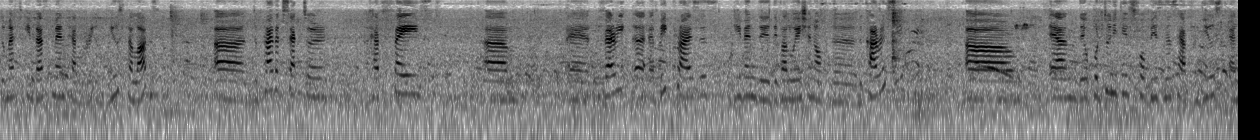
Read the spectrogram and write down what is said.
domestic investment have reduced a lot. Uh, the private sector have faced um, a very a big crisis given the devaluation of the, the currency. Um, and the opportunities for business have reduced and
